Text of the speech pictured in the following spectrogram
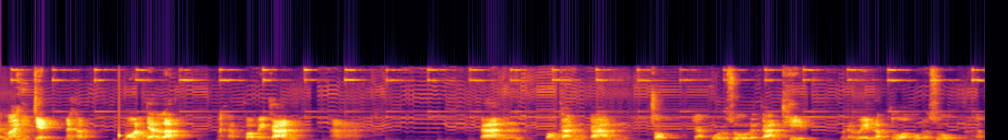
แต่ไม้ที่ 7 นะครับ มอนยันหลักนะครับ ก็เป็นการาการป้องกันการชกจากคู่ต่อสู้โดยการถีบบริเวณลำตัวคู่ต่อสู้นะครับ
